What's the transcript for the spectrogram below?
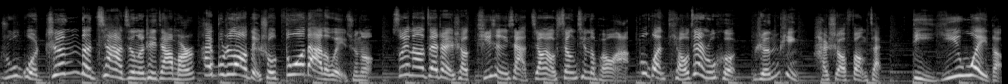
如果真的嫁进了这家门，还不知道得受多大的委屈呢。所以呢，在这也是要提醒一下将要相亲的朋友啊，不管条件如何，人品还是要放在第一位的。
